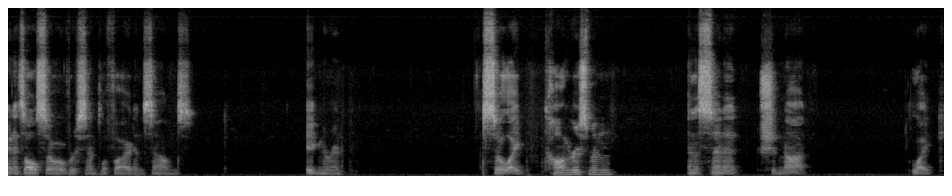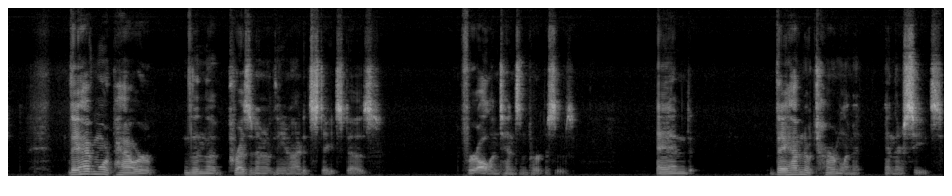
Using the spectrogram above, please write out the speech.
And it's also oversimplified and sounds ignorant. So, like, congressmen and the Senate should not, like, they have more power than the President of the United States does, for all intents and purposes. And they have no term limit in their seats.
